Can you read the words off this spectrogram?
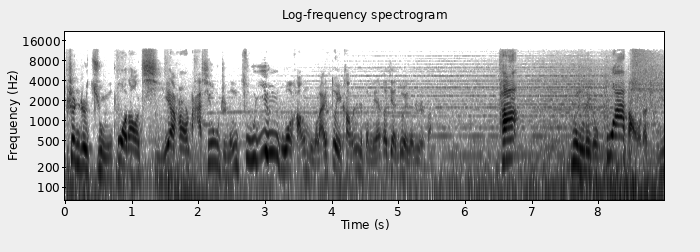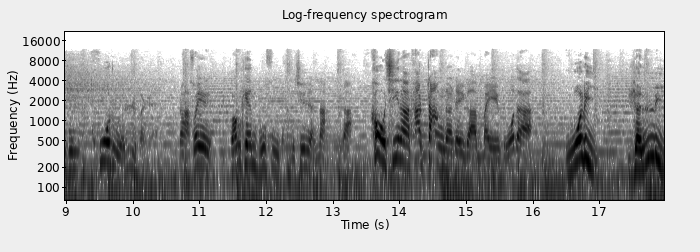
甚至窘迫到企业号大修，只能租英国航母来对抗日本联合舰队的日子，他用这个瓜岛的成功拖住了日本人，是吧？所以皇天不负苦心人呐，是吧？后期呢，他仗着这个美国的国力、人力。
